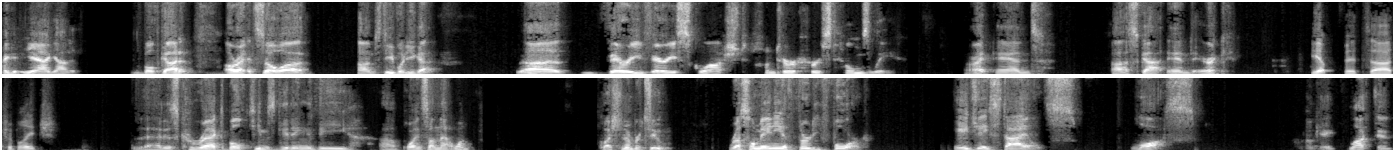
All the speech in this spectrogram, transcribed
I, g- yeah, I got it. You both got it? All right. So, uh, um, Steve, what do you got? Uh, very, very squashed Hunter Hearst Helmsley. All right. And Uh, Scott and Eric. Yep, it's uh, Triple H. That is correct. Both teams getting the uh, points on that one. Question number two WrestleMania 34. AJ Styles loss. Okay, locked in.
